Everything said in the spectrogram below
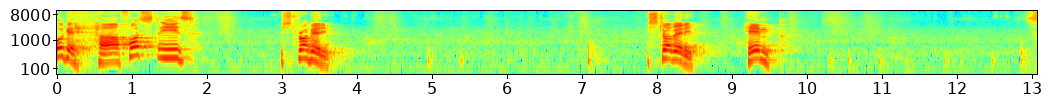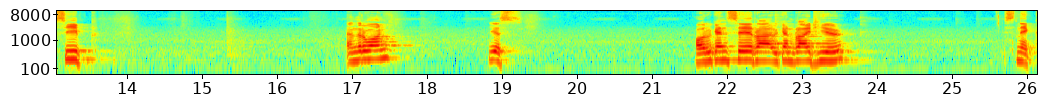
okay uh, first is strawberry strawberry, hemp, sheep. Another one, yes. Or we can say, we can write here, snake.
